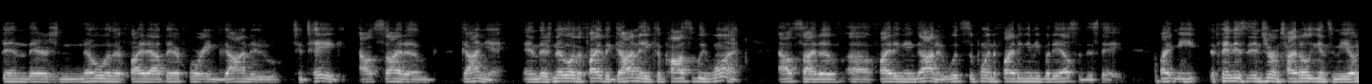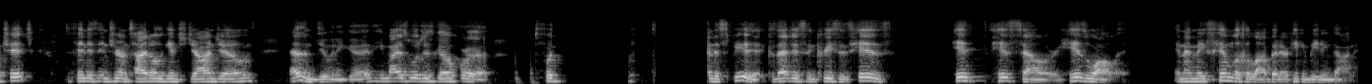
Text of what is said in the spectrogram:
then there's no other fight out there for Ngannou to take outside of Gane, and there's no other fight that Gane could possibly want outside of uh, fighting Ngannou? What's the point of fighting anybody else at this stage? Fight me, defend his interim title against Miocic, defend his interim title against Jon Jones. That doesn't do any good. He might as well just go for the for and dispute it because that just increases his his his salary, his wallet, and that makes him look a lot better if he can beat Ngannou.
